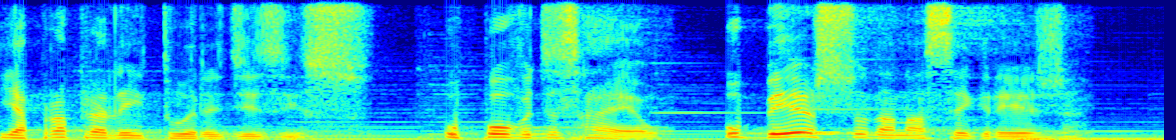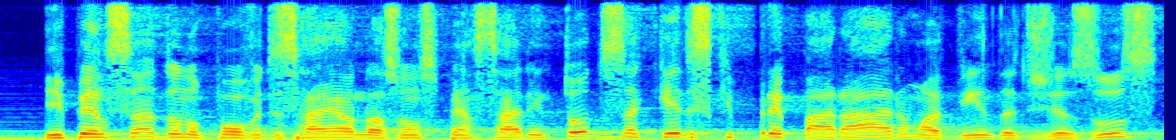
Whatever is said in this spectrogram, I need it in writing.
E a própria leitura diz isso. O povo de Israel, o berço da nossa igreja. E pensando no povo de Israel, nós vamos pensar em todos aqueles que prepararam a vinda de Jesus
